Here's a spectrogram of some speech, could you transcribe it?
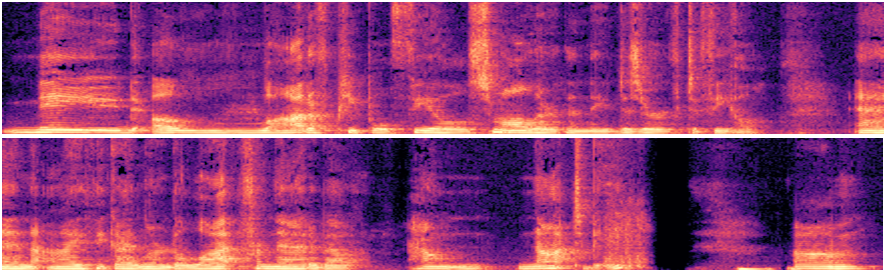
made a lot of people feel smaller than they deserved to feel. And I think I learned a lot from that about how not to be. Um,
